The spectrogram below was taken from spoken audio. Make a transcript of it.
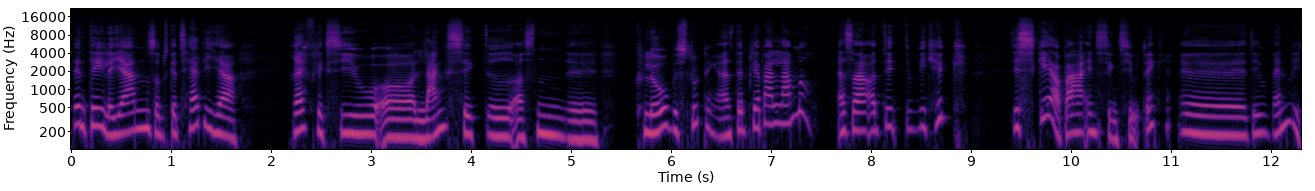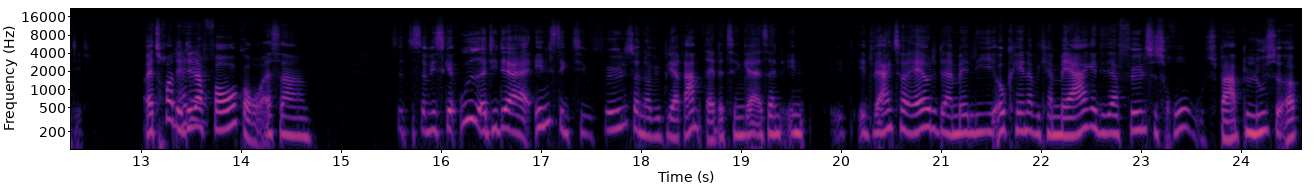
den del af hjernen, som skal tage de her refleksive og langsigtede og sådan øh, kloge beslutninger, altså den bliver bare lammet. Altså, og det, det, vi kan ikke, det sker bare instinktivt, ikke? Øh, det er jo vanvittigt. Og jeg tror, det er Ja, det, der foregår. Altså, så, så vi skal ud af de der instinktive følelser, når vi bliver ramt af det, tænker jeg. Altså en, en, et, et værktøj er jo det der med lige, okay, når vi kan mærke de der følelsesros bare blusse op,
